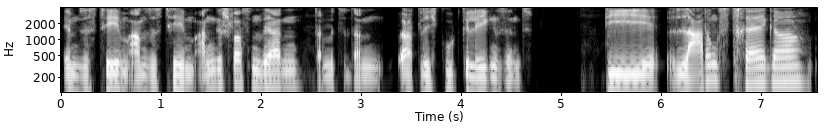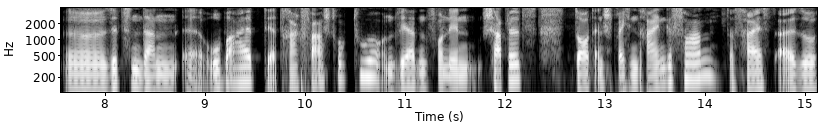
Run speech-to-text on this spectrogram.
im System, am System angeschlossen werden, damit sie dann örtlich gut gelegen sind. Die Ladungsträger äh, sitzen dann äh, oberhalb der Tragfahrstruktur und werden von den Shuttles dort entsprechend reingefahren. Das heißt also,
